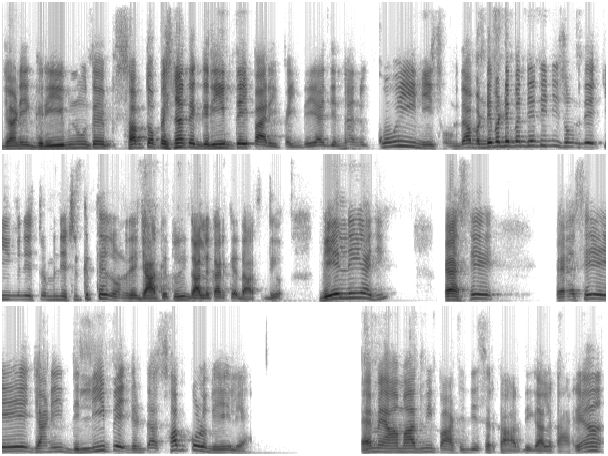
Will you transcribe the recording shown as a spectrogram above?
ਜਾਣੀ ਗਰੀਬ ਨੂੰ ਤੇ ਸਭ ਤੋਂ ਪਹਿਲਾਂ ਤੇ ਗਰੀਬ ਦੇ ਹੀ ਭਾਰੀ ਪੈਂਦੇ ਆ, ਜਿਨ੍ਹਾਂ ਨੂੰ ਕੋਈ ਨਹੀਂ ਸੁਣਦਾ। ਵੱਡੇ ਵੱਡੇ ਬੰਦੇ ਦੀ ਨਹੀਂ ਸੁਣਦੇ, ਚੀਫ ਮਿਨਿਸਟਰ ਮਿਨਿਸਟਰ ਕਿੱਥੇ ਸੁਣਦੇ? ਜਾ ਕੇ ਤੁਸੀਂ ਗੱਲ ਕਰਕੇ ਦੱਸ ਦਿਓ। ਵੇਲ ਨਹੀਂ ਹੈ ਜੀ। ਪੈਸੇ ਪੈਸੇ ਜਾਣੀ ਦਿੱਲੀ ਭੇਜਣ ਦਾ ਸਭ ਕੋਲ ਵੇਲ ਆ। ਇਹ ਮੈਂ ਆਮ ਆਦਮੀ ਪਾਰਟੀ ਦੀ ਸਰਕਾਰ ਦੀ ਗੱਲ ਕਰ ਰਿਹਾ।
